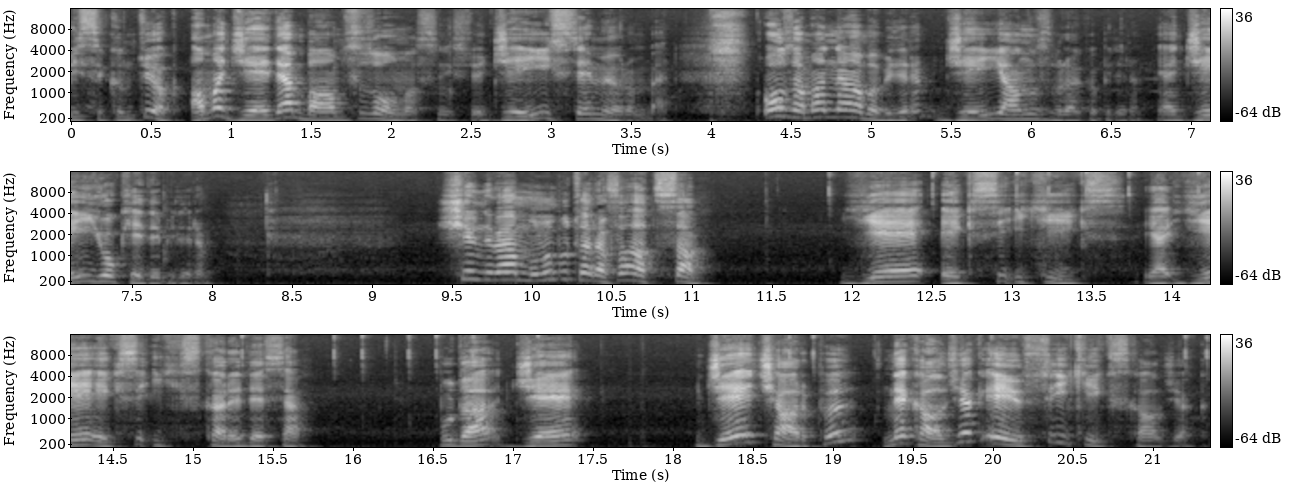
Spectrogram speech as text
Bir sıkıntı yok. Ama C'den bağımsız olmasını istiyor. C'yi istemiyorum ben. O zaman ne yapabilirim? C'yi yalnız bırakabilirim. Yani C'yi yok edebilirim. Şimdi ben bunu bu tarafa atsam. Y eksi 2x. Yani y eksi x kare desem. Bu da c c çarpı ne kalacak? E üssü 2x kalacak.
